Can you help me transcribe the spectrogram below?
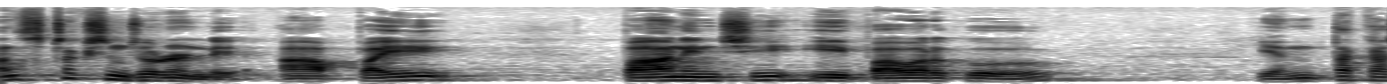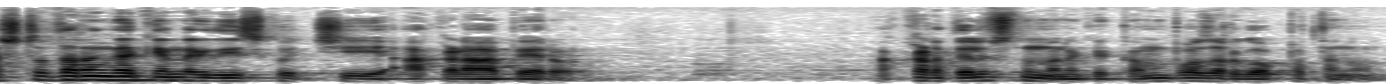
కన్స్ట్రక్షన్ చూడండి. ఆ పై పా నుంచి ఈ పా వరకు ఎంత కష్టతరంగా కిందకి తీసుకొచ్చి అక్కడ ఆపారో. అక్కడ తెలుస్తుంది మనకి కంపోజర్ గొప్పతనం.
